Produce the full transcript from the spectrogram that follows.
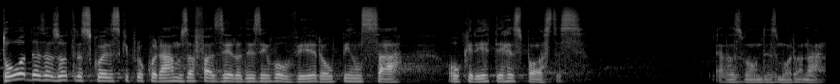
todas as outras coisas que procurarmos a fazer ou desenvolver ou pensar, ou querer ter respostas, elas vão desmoronar.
